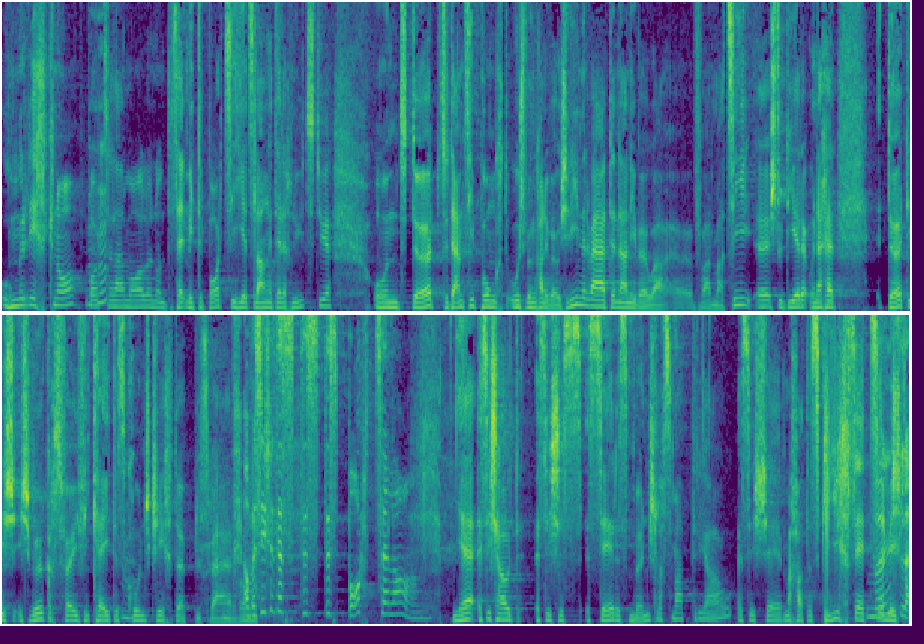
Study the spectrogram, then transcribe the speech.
Unterricht genommen, mhm. Porzellan malen. Und das hat mit der Porzi hier zu Langeten nichts zu tun. Und dort, zu dem Zeitpunkt, ursprünglich wollte ich Schreiner werden, dann wollte ich äh, Pharmazie äh, studieren. Und nachher dort ist, ist wirklich das Fäufigkeit, dass mhm. Kunstgeschichte etwas wäre. Aber was ist denn das, das, das Porzellan? Ja, es ist halt es ist ein, ein sehr ein menschliches Material. Es ist, äh, man kann das gleichsetzen Menschlich?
